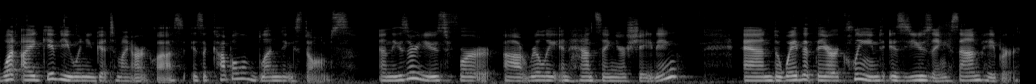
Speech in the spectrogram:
What I give you when you get to my art class is a couple of blending stomps and these are used for uh, really enhancing your shading. And the way that they are cleaned is using sandpaper.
